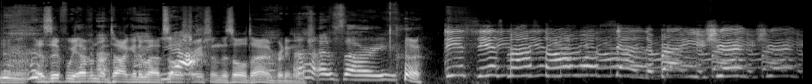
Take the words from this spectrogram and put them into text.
Uh, as if we haven't been talking about Yeah. celebration this whole time, pretty much. I'm sorry. This is my Star Wars celebration.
